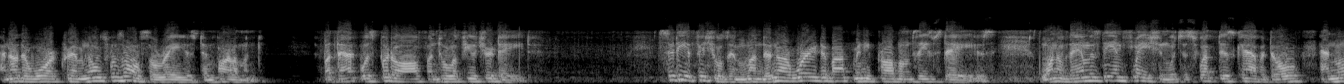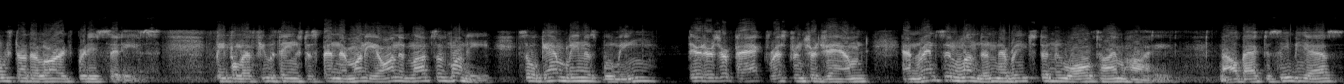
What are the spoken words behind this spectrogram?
and other war criminals was also raised in Parliament, but that was put off until a future date. City officials in London are worried about many problems these days. One of them is the inflation which has swept this capital and most other large British cities. People have few things to spend their money on and lots of money, so gambling is booming. Theaters are packed, restaurants are jammed, and rents in London have reached a new all-time high. Now back to CBS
